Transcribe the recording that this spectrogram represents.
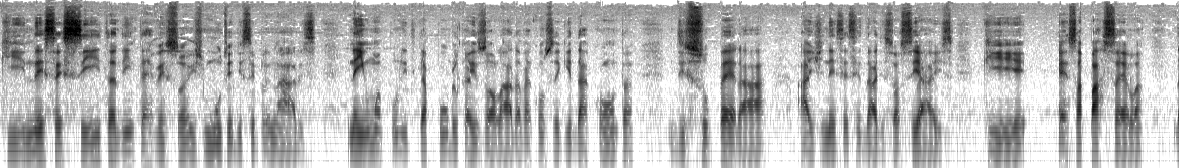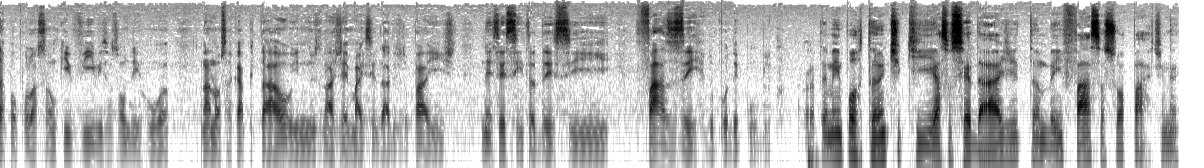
que necessita de intervenções multidisciplinares. Nenhuma política pública isolada vai conseguir dar conta de superar as necessidades sociais que essa parcela da população que vive em situação de rua na nossa capital e nas demais cidades do país necessita desse fazer do poder público. Agora também é importante que a sociedade também faça a sua parte, né?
